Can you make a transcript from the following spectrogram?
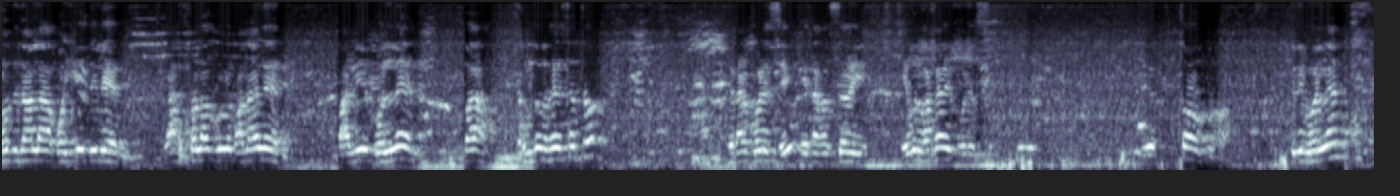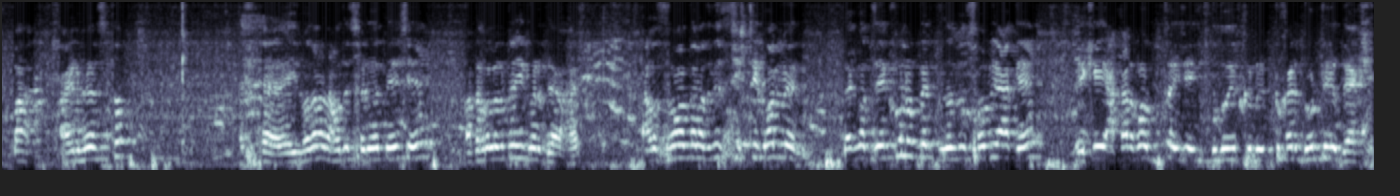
নদী নালা বইয়ে দিলেন, গাছপালাগুলো বানালেন, বানিয়ে বললেন বা সুন্দর হয়েছে তো? এটা পড়েছি, এটা হচ্ছে ওই এগুলো ভাষায় পড়েছি। তব, তিনি বললেন, বাহ আইন হয়েছে তো? হ্যাঁ এই কথা আমাদের শরীরতে এসে কথাগুলো একটু ই করে দেওয়া হয়। আলোচনা তারা যদি সৃষ্টি করবেন দেখো যে কোনো ব্যক্তি যদি ছবি আঁকে, একে আঁকার পর একটুখানি দূর থেকে দেখে।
